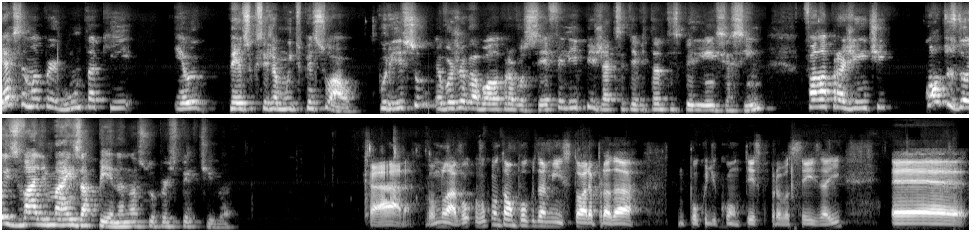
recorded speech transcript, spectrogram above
essa é uma pergunta que eu penso que seja muito pessoal. Por isso, eu vou jogar a bola para você, Felipe, já que você teve tanta experiência assim. Fala para gente qual dos dois vale mais a pena na sua perspectiva. Cara, vamos lá. Vou, vou contar um pouco da minha história para dar um pouco de contexto para vocês aí. É,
